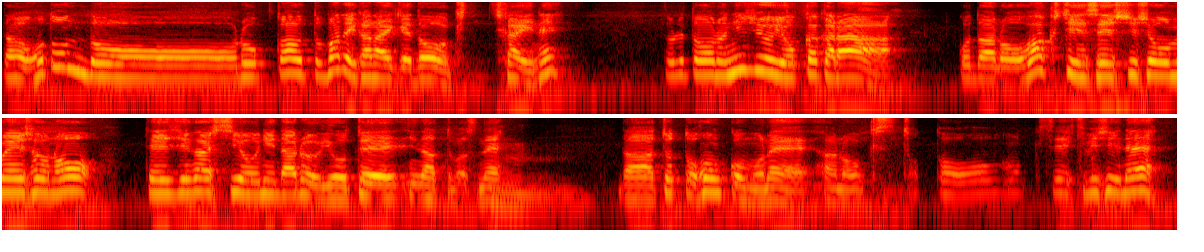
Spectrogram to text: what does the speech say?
だからほとんどロックアウトまでいかないけどき近いね。それとあの24日から今度あのワクチン接種証明書の提示が必要になる予定になってますね、だからちょっと香港もねあのきちょっともう規制厳しいね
